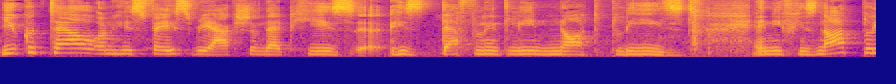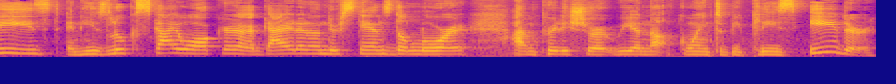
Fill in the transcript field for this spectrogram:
you could tell on his face reaction that he's uh, he's definitely not pleased. And if he's not pleased, and he's Luke Skywalker, a guy that understands the lore, I'm pretty sure we are not going to be pleased either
